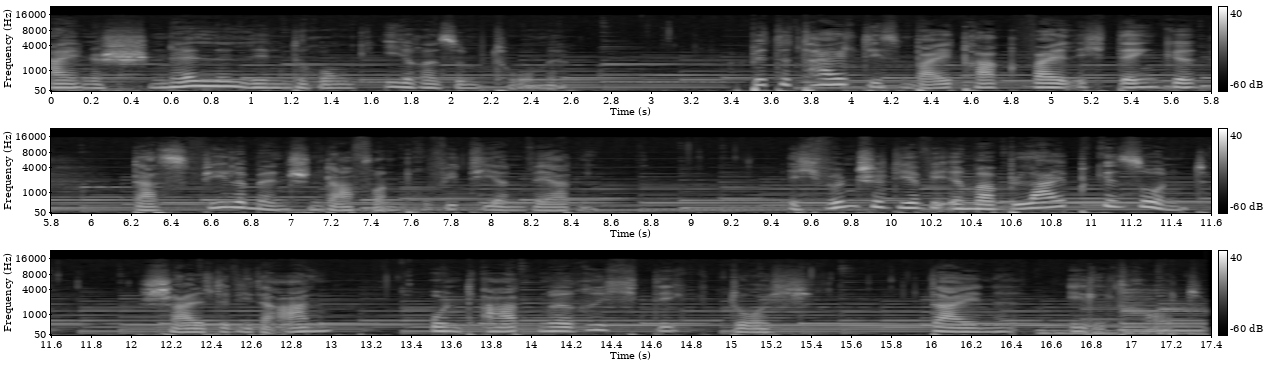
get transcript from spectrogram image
eine schnelle Linderung ihrer Symptome. Bitte teilt diesen Beitrag, weil ich denke, dass viele Menschen davon profitieren werden. Ich wünsche dir wie immer, bleib gesund, schalte wieder an und atme richtig durch. Deine Edeltraut.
